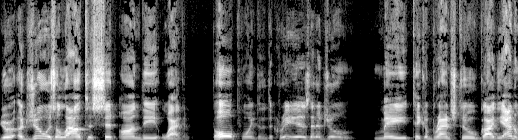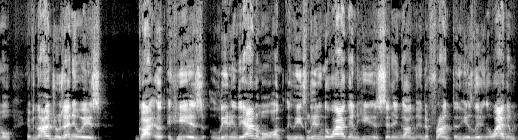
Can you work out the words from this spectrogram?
a Jew is allowed to sit on the wagon. The whole point of the decree is that a Jew may take a branch to guide the animal. If non-Jew is anyways uh, he is leading the animal, On, he's leading the wagon, he is sitting on in the front and he's leading the wagon,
